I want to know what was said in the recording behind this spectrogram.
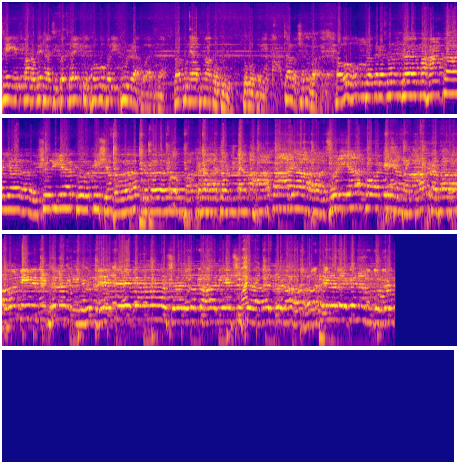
જે યજમાનો બેઠા છે બધા કે ભોગો ભરી ફૂલ રાખો હાથમાં બાપુને હાથમાં આપો ફૂલ ભોગો ભરી ચાલો શનિવાર ઓમ વક્રતુંડ મહાકાય સૂર્ય કોટિ સમપ્રભ વક્રતુંડ મહાકાય સૂર્ય કોટિ કૃષ્ણ મહાપ્રભા નિર્વિઘ્ન નિર્ભય દેવ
